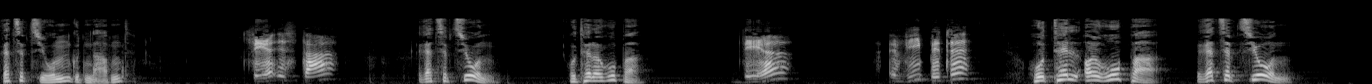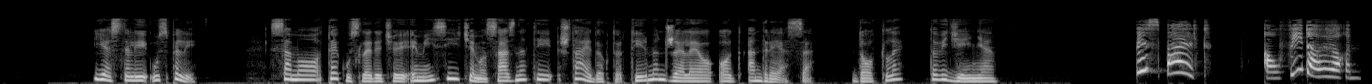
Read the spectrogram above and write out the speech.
Rezeption, guten Abend. Wer ist da? Rezeption. Hotel Europa. Wer? Wie bitte? Hotel Europa. Rezeption. Jeste li uspeli? Samo tek u sljedećoj emisiji ćemo saznati šta je dr. Tirman želeo od Andreasa. Dotle, doviđenja. Bis bald! Auf Wiederhören!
